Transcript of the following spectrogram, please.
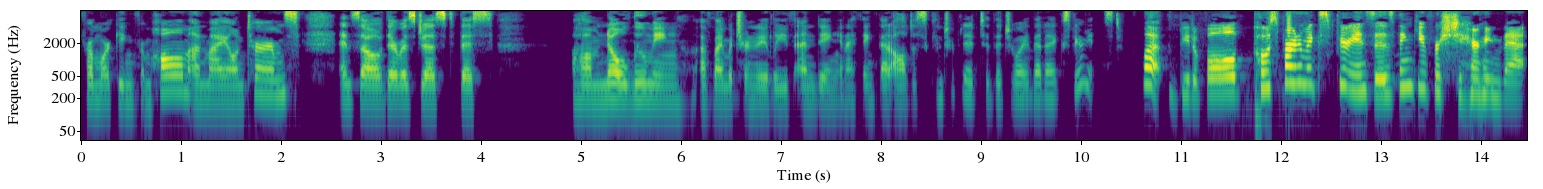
from working from home on my own terms. And so there was just this um, no looming of my maternity leave ending. And I think that all just contributed to the joy that I experienced. What beautiful postpartum experiences. Thank you for sharing that.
